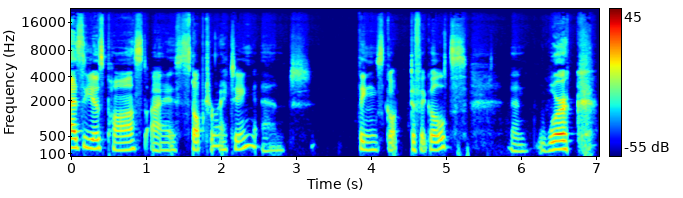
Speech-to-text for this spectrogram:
as the years passed, I stopped writing and things got difficult and work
